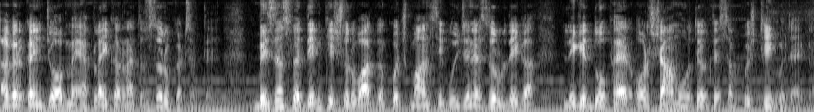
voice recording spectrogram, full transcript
अगर कहीं जॉब में अप्लाई करना है तो ज़रूर कर सकते हैं। बिज़नेस में दिन की शुरुआत में कुछ मानसिक उलझने ज़रूर देगा, लेकिन दोपहर और शाम होते होते सब कुछ ठीक हो जाएगा।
